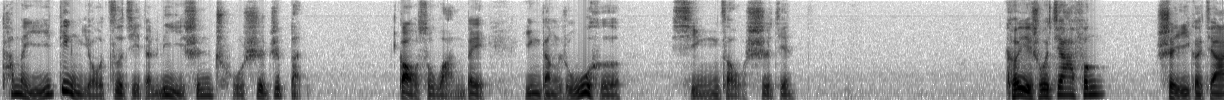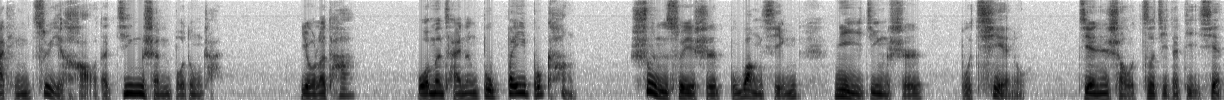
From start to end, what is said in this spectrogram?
他们一定有自己的立身处世之本，告诉晚辈应当如何行走世间。可以说，家风是一个家庭最好的精神不动产。有了它，我们才能不卑不亢，顺遂时不忘形，逆境时不怯懦，坚守自己的底线。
